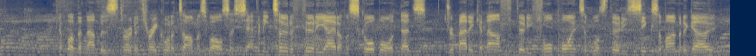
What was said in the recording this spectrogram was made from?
A couple of the numbers through to three-quarter time as well. So 72 to 38 on the scoreboard. That's dramatic enough. 34 points. It was 36 a moment ago.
